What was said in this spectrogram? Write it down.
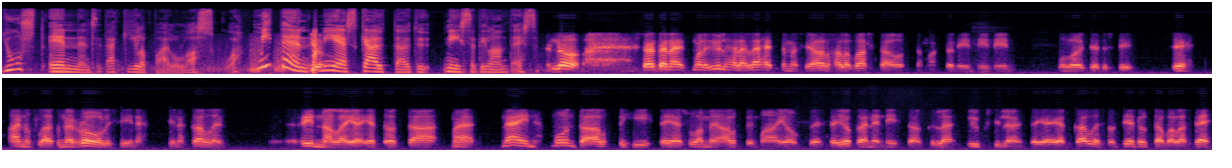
just ennen sitä kilpailulaskua. Miten Joo. mies käyttäytyi niissä tilanteissa? No, sanotaan näin, että mä olin ylhäällä lähettämässä ja alhaalla vastaanottamassa, niin, niin, niin mulla oli tietysti ainutlaatuinen rooli siinä, siinä Kallen rinnalla. Ja, ja tota, mä näin monta alppihiihtäjää Suomen alppimaajoukkueesta. Jokainen niistä on kyllä yksilöitä. Ja, ja Kalles on tietyllä tavalla se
